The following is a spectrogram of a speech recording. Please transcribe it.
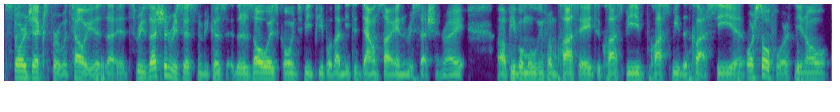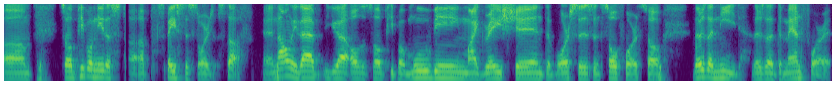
storage expert would tell you is that it's recession resistant because there's always going to be people that need to downside in the recession, right? Uh, people moving from class A to class B, class B to class C, or so forth. You know, um, so people need a, a space to store stuff, and not only that, you got also people moving, migration, divorces, and so forth. So there's a need, there's a demand for it,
